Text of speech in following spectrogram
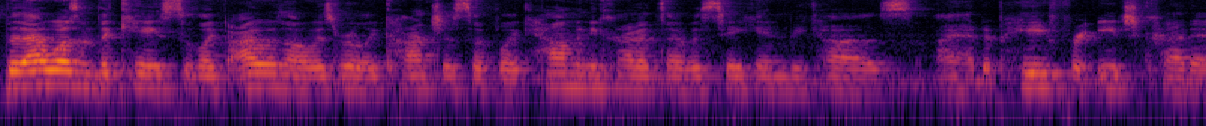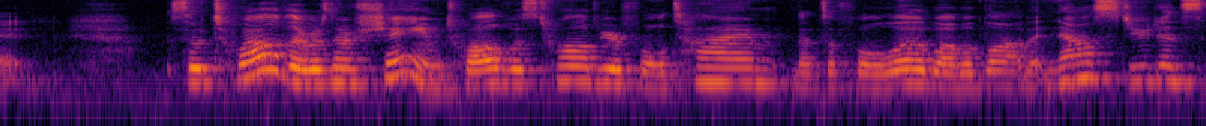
But that wasn't the case. So like I was always really conscious of like how many credits I was taking because I had to pay for each credit. So 12 there was no shame. 12 was 12 you're full time that's a full load blah blah blah. But now students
